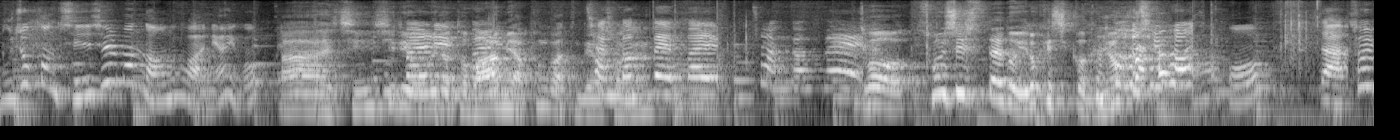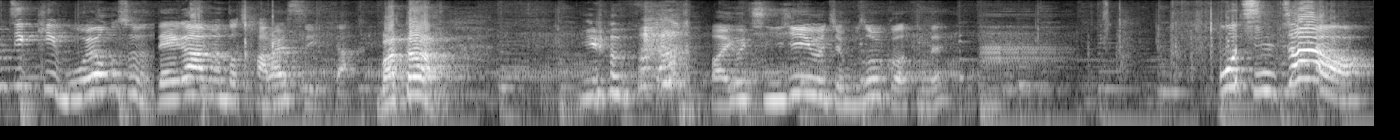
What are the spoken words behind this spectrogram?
무조건 진실만 나오는 거 아니야 이거? 아 진실이 빨리, 오히려 더 빨리. 마음이 아픈 것 같은데요 장갑 저는. 빼 빨리. 장갑 빼. 이거 손 씻을 때도 이렇게 씻거든요. 하고 자 솔직히 모영순 내가 하면 더 잘할 수 있다. 맞다. 이런 와 이거 진심이면 진짜 무서울 것 같은데? 오 진짜야!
